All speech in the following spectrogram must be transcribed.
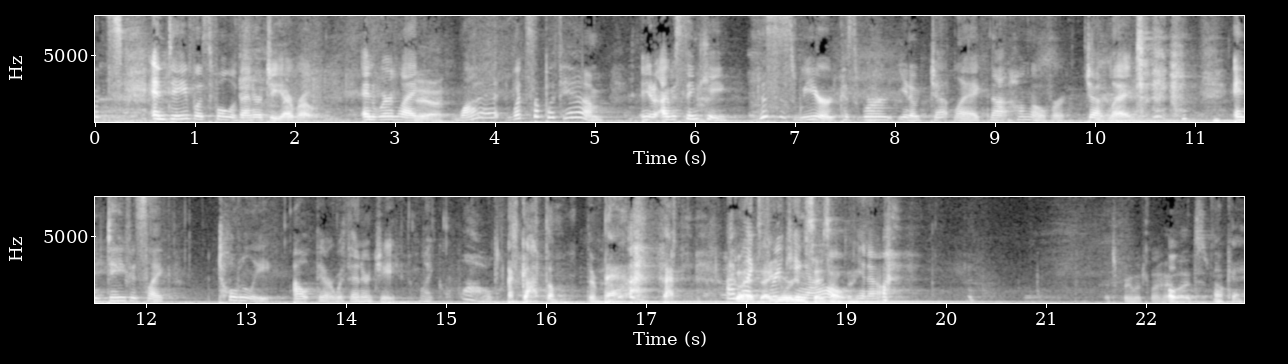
Was- and Dave was full of energy, I wrote. And we're like, Yeah. what? What's up with him? You know, I was thinking, this is weird because we're, you know, jet lagged, not hungover, jet lagged. and Dave is like totally out there with energy. I'm like, whoa. I've got them. They're bad. That, I'm go like ahead, Zach. You were going freaking say out, something. you know. That's pretty much my Oh, highlights. okay.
